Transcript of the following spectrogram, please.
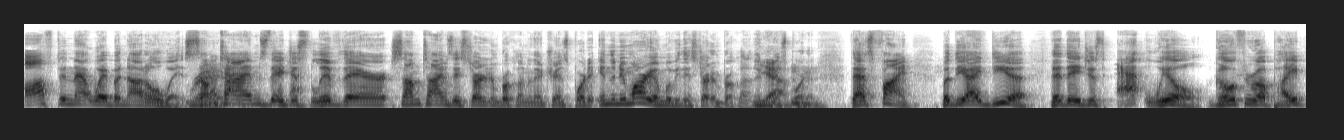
often that way, but not always. Right. Sometimes they just live there. Sometimes they started in Brooklyn and they're transported. In the new Mario movie, they start in Brooklyn and they're Yeah. transported. Mm-hmm. That's fine. But the idea that they just at will go through a pipe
